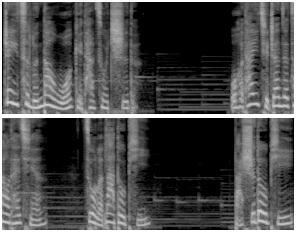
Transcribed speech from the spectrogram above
这一次轮到我给他做吃的。我和他一起站在灶台前，做了辣豆皮。把湿豆皮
